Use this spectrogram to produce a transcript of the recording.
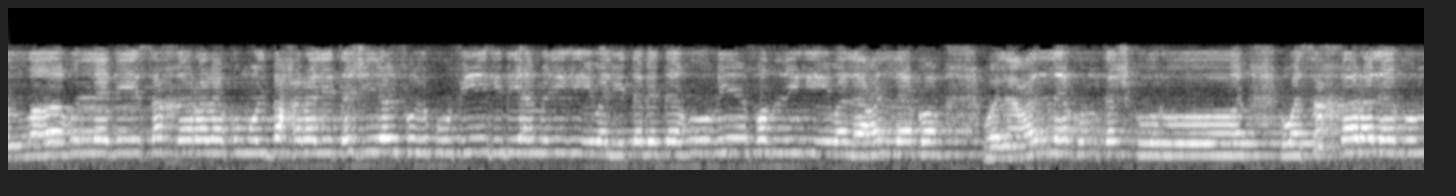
الله الذي سخر لكم البحر لتجري الفلك فيه بأمره ولتبتغوا من فضله ولعلكم, ولعلكم تشكرون. وسخر لكم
